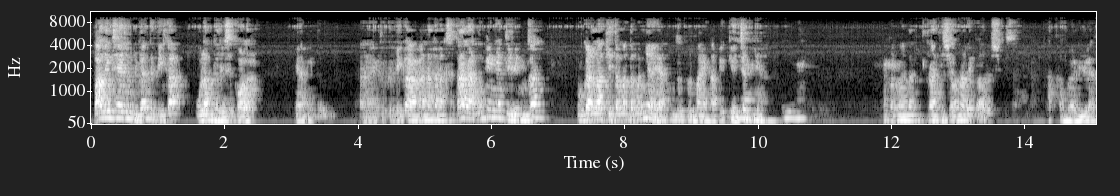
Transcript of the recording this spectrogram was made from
paling saya rindukan ketika pulang dari sekolah ya itu nah itu ketika anak-anak sekarang mungkin yang dirindukan bukan lagi teman-temannya ya untuk bermain tapi iya, gadgetnya iya. permainan tradisional itu harus bisa diangkat kembali lah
